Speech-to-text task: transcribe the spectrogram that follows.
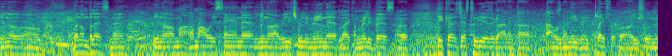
you know. Um, but I'm blessed, man. You know, I'm, I'm always saying that, you know, I really, truly mean that. Like, I'm really blessed. Uh, because just two years ago, I didn't thought I was going to even play football, you feel me?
